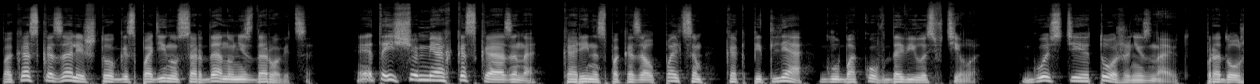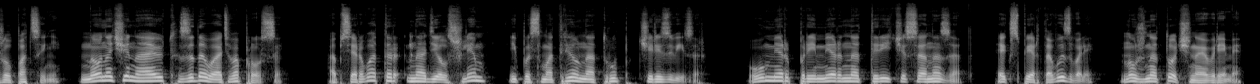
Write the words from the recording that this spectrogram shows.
Пока сказали, что господину Сардану не здоровится. Это еще мягко сказано. Каринос показал пальцем, как петля глубоко вдавилась в тело. «Гости тоже не знают», – продолжил Пацини, – «но начинают задавать вопросы». Обсерватор надел шлем и посмотрел на труп через визор. Умер примерно три часа назад. Эксперта вызвали? Нужно точное время.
